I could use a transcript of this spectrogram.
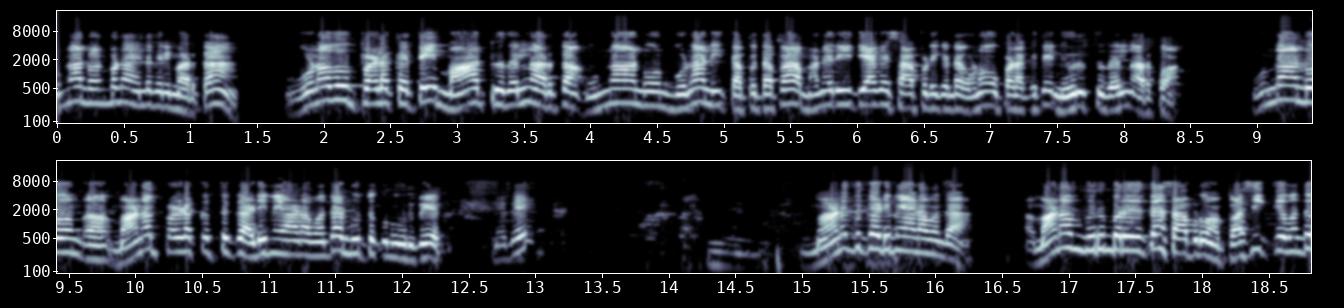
உண்ணா நோன்புனா என்ன தெரியுமா அர்த்தம்? உணவு பழக்கத்தை மாற்றுதல்னு அர்த்தம். உண்ணா நோன்புனா நீ தப்பு தப்பா மன ரீதியாக சாப்பிடுகின்ற உணவு பழக்கத்தை நிறுத்துதல்னு அர்த்தம். உண்ணா நோன் மனப்பழக்கத்துக்கு அடிமையானவன் தான் நூத்துக்கு நூறு பேர். என்னது? மனதுக்கு அடிமையானவன் தான். மனம் விரும்புறது தான் சாப்பிடுவான். பசிக்கு வந்து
